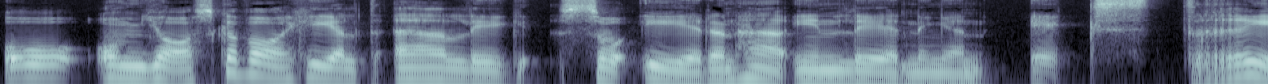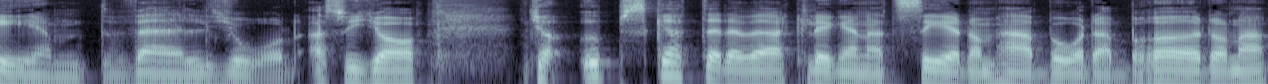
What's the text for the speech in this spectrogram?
Och om jag ska vara helt ärlig så är den här inledningen extremt extremt välgjord. Alltså jag, jag uppskattade verkligen att se de här båda bröderna,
